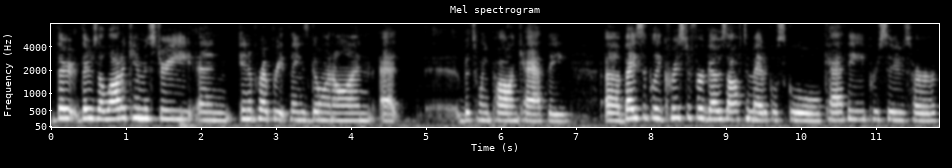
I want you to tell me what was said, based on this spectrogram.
there there's a lot of chemistry and inappropriate things going on at uh, between Paul and Kathy. Uh, basically, Christopher goes off to medical school. Kathy pursues her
